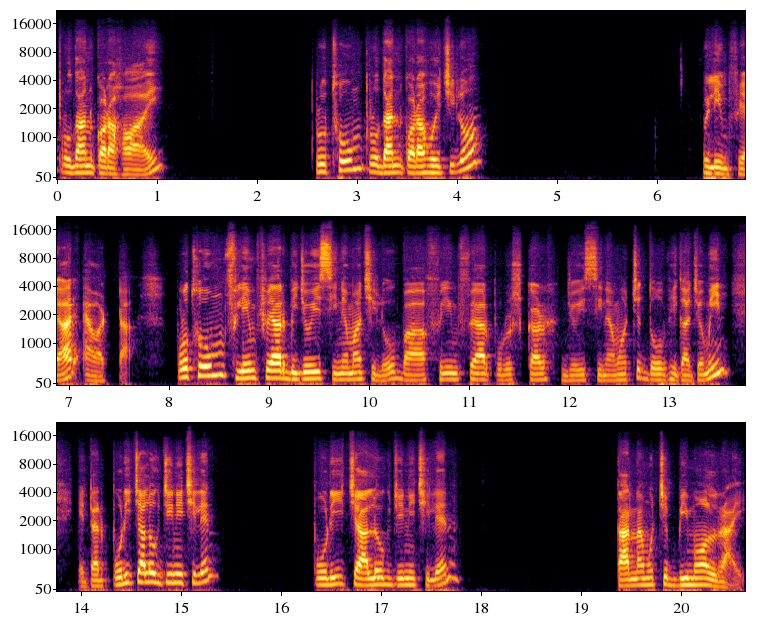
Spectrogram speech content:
প্রদান করা হয়। প্রথম প্রদান করা হয়েছিল ফিল্মফেয়ার অ্যাওয়ার্ডটা। প্রথম ফিল্মফেয়ার বিজয়ী সিনেমা ছিল বা ফিল্মফেয়ার পুরস্কার জয়ী সিনেমা হচ্ছে দো ভিগা জমিন। এটার পরিচালক যিনি ছিলেন পরিচালক যিনি ছিলেন, তার নাম হচ্ছে বিমল রায়।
